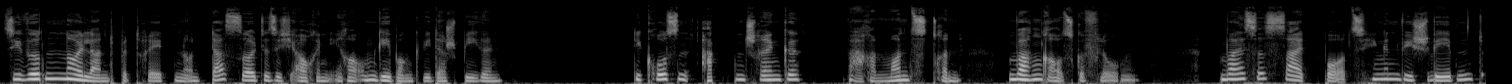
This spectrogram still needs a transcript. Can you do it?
Sie würden Neuland betreten, und das sollte sich auch in ihrer Umgebung widerspiegeln. Die großen Aktenschränke, wahre Monstren, waren rausgeflogen. Weiße Sideboards hingen wie schwebend,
